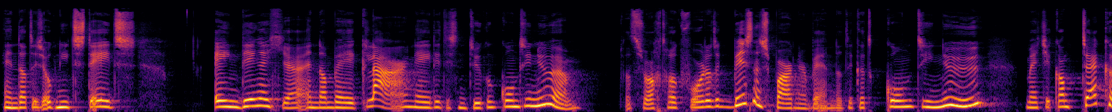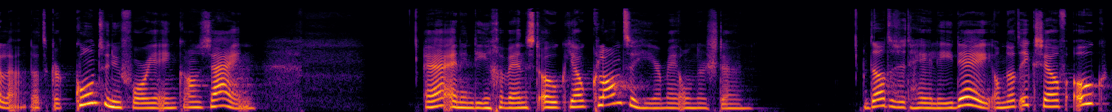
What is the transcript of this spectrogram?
en dat is ook niet steeds één dingetje en dan ben je klaar. Nee, dit is natuurlijk een continuum. Dat zorgt er ook voor dat ik businesspartner ben. Dat ik het continu met je kan tackelen. Dat ik er continu voor je in kan zijn. En indien gewenst ook jouw klanten hiermee ondersteun. Dat is het hele idee. Omdat ik zelf ook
